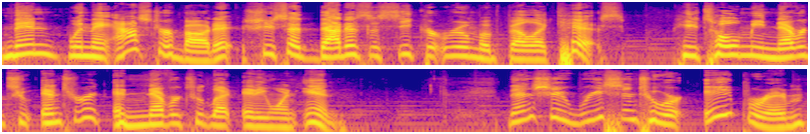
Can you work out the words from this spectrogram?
Then, when they asked her about it, she said, That is the secret room of Bela Kiss. He told me never to enter it and never to let anyone in. Then she reached into her apron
